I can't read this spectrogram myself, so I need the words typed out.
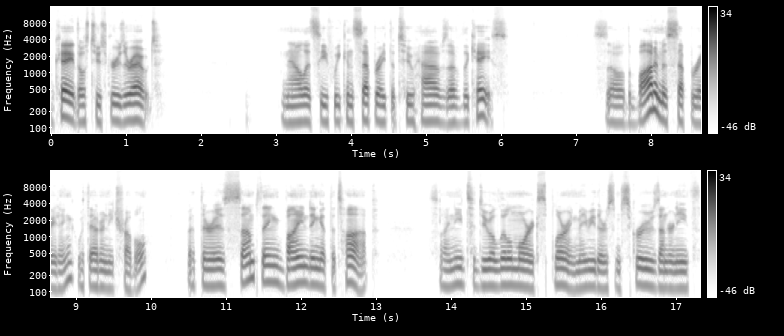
Okay, those two screws are out. Now let's see if we can separate the two halves of the case. So the bottom is separating without any trouble, but there is something binding at the top. So I need to do a little more exploring. Maybe there's some screws underneath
